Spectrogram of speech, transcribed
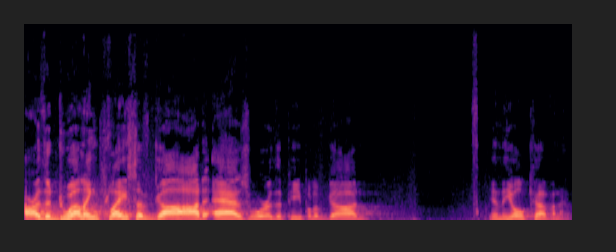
are the dwelling place of God, as were the people of God in the Old Covenant.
